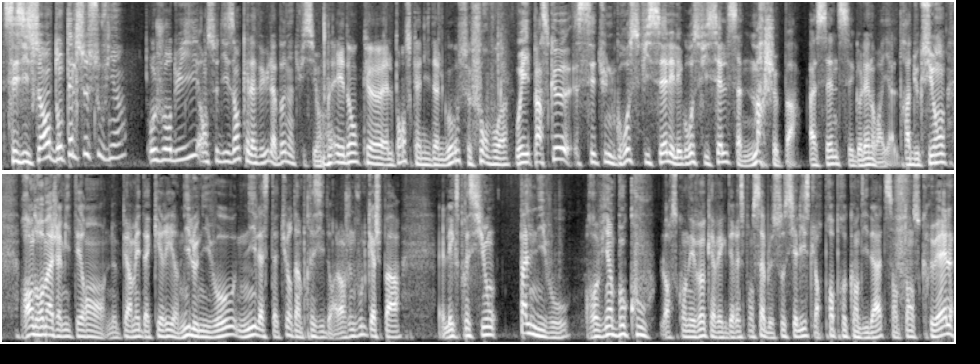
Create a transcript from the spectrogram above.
saisissant dont elle se souvient aujourd'hui en se disant qu'elle avait eu la bonne intuition. Et donc, euh, elle pense qu'Anne Hidalgo se fourvoie. Oui, parce que c'est une grosse ficelle et les grosses ficelles, ça ne marche pas. Assène Ségolène Royal. Traduction, rendre hommage à Mitterrand ne permet d'acquérir ni le niveau, ni la stature d'un président. Alors, je ne vous le cache pas, l'expression pas le niveau revient beaucoup lorsqu'on évoque avec des responsables socialistes leur propre candidate, sentence cruelle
